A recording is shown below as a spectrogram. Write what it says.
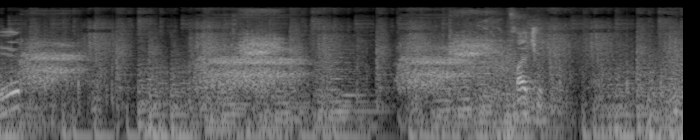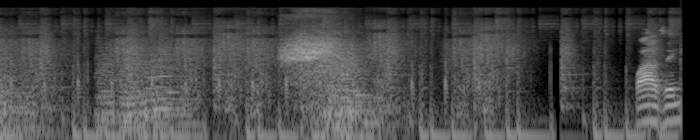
Eita. Sai, tio. Quase, hein?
